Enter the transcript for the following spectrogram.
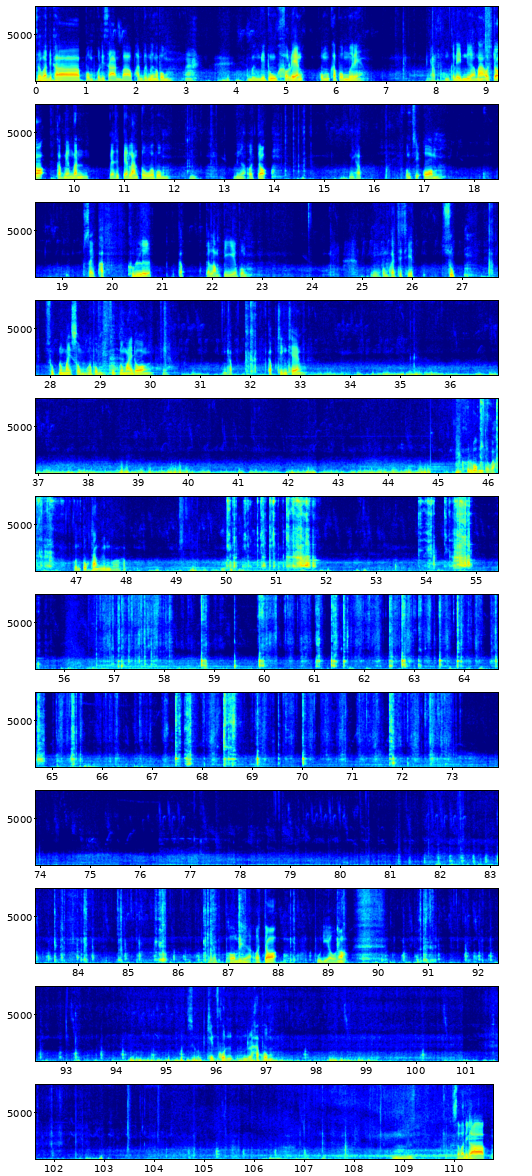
สวัสดีครับ ผมคนอีสานบ่าวพันธุ์พื้นเมืองครับผมอะเบิ่งเมนูข้าวแรงผมครับผมมือเนี่ครับผมก็ได้เนื้อมาเอาเจาะกับแมงวัน88ล้านตัวครับผมอืมเนื้อเอาเจาะนี่ครับ ผมสิออม ใส่ผักคุณเลิศกับกระหล่ำปีครับผมนี่ผมก็จะเช็ดซุป ซุปหน่อไม้สมครับผมซุปหน่อไม้ดองเนี่ยนะครับ กับขิงแข้งขึ้นร่มแต่ว่าฝนตกทางอื่นบ่ครับ มเนื้อเอาเจาะผู้เดียวเนาะสูตรเข้มข้นแหละครับผมสวัสดีครับ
